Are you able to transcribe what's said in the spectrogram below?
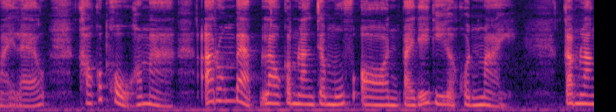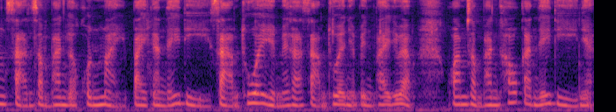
หม่ ๆ แล้ว เขาก็โผล่เข้ามา อารมณ์แบบเรากำลังจะ move on ไปได้ดีกับคนใหม่กำลังสารสัมพันธ์กับคนใหม่ไปกันได้ดีสามถ้วยเห็นไหมคะสามถ้วยเนี่ยเป็นไพ่ที่แบบความสัมพันธ์เข้ากันได้ดีเนี่ย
